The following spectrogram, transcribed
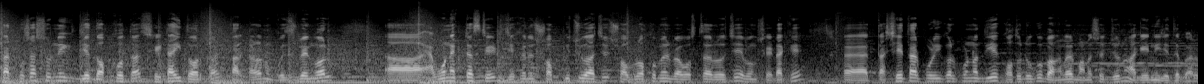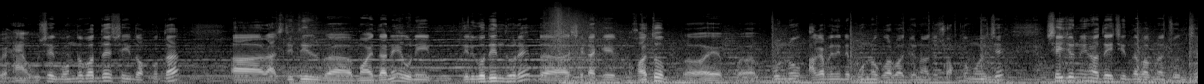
তার প্রশাসনিক যে দক্ষতা সেটাই দরকার। তার কারণ ওয়েস্ট বেঙ্গল এমন একটা স্টেট যেখানে সব কিছু আছে, সব রকমের ব্যবস্থা রয়েছে এবং সেটাকে তা সে তার পরিকল্পনা দিয়ে কতটুকু বাংলার মানুষের জন্য আগিয়ে নিয়ে যেতে পারবে। হ্যাঁ অভিষেক বন্দ্যোপাধ্যায় সেই দক্ষতা রাজনীতির ময়দানে উনি দীর্ঘদিন ধরে সেটাকে হয়তো পূর্ণ, আগামী দিনে পূর্ণ করবার জন্য হয়তো সক্ষম হয়েছে। সেই জন্যই হয়তো এই চিন্তাভাবনা চলছে।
